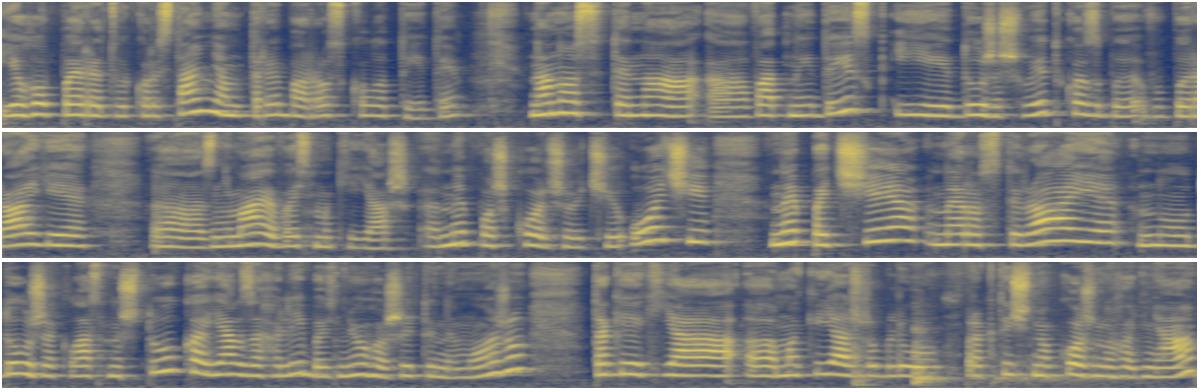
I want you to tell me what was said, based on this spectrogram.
Його перед використанням треба розколотити. Наносите на ватний диск і дуже швидко вбирає, знімає весь макіяж, не пошкоджуючи очі, не пече, не розтирає. Ну, Дуже класна штука. Я взагалі без нього жити не можу, так як я макіяж роблю практично кожного дня.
